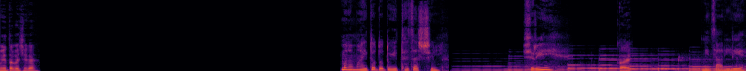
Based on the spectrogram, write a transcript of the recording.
तू इथं कशी काय? मला माहीत होतं तू इथेच असशील. श्री. काय? मी चालली आहे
